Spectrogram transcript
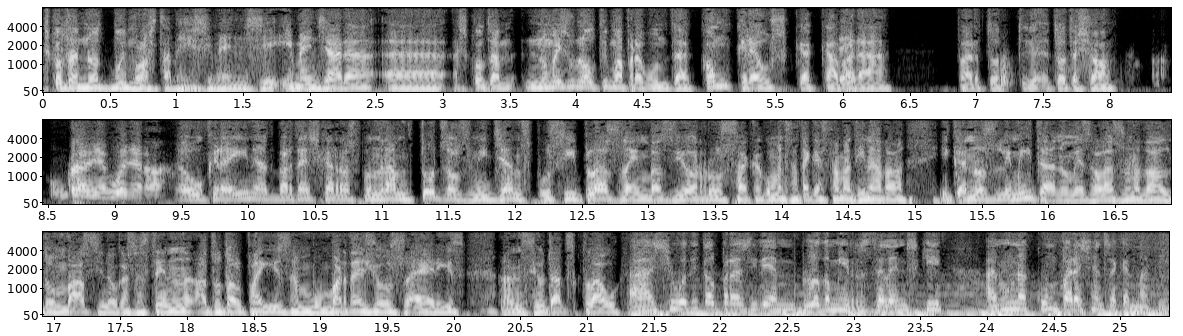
Escolta, no et vull molestar més, i menys, i menys ara. Eh, escolta'm, només una última pregunta. Com creus que acabarà per tot, tot això? Ucrània guanyarà. Ucraïna adverteix que respondrà amb tots els mitjans possibles la invasió russa que ha començat aquesta matinada i que no es limita només a la zona del Donbass, sinó que s'estén a tot el país amb bombardejos aeris en ciutats clau. Així ho ha dit el president Volodymyr Zelensky en una compareixença aquest matí.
